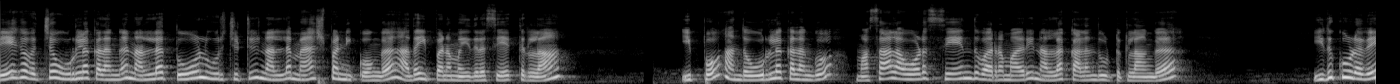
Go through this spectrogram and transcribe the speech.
வேக வச்ச உருளைக்கிழங்க நல்லா தோல் உரிச்சிட்டு நல்லா மேஷ் பண்ணிக்கோங்க. அதை இப்போ நம்ம இதில் சேர்த்துடலாம். இப்போது அந்த உருளைக்கிழங்கும் மசாலாவோடு சேர்ந்து வர்ற மாதிரி நல்லா கலந்து விட்டுக்கலாங்க. இது கூடவே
